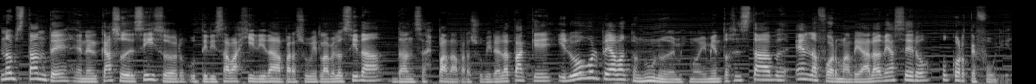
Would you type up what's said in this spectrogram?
No obstante, en el caso de Scizor, utilizaba agilidad para subir la velocidad, danza espada para subir el ataque y luego golpeaba con uno de mis movimientos stab en la forma de ala de acero o corte furia.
